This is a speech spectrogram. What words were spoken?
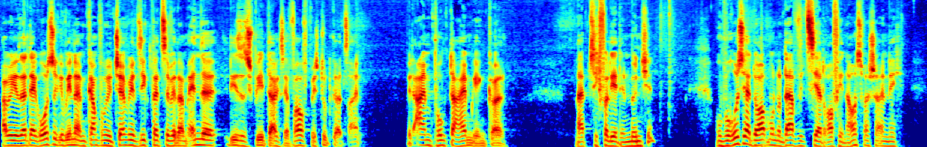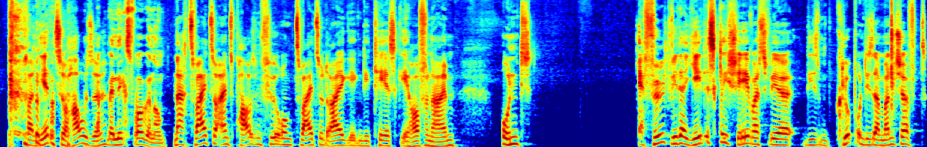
Aber wie gesagt, der große Gewinner im Kampf um die Champions League Plätze wird am Ende dieses Spieltags der VfB Stuttgart sein. Mit einem Punkt daheim gegen Köln. Leipzig verliert in München. Und Borussia Dortmund, und da willst du ja drauf hinaus wahrscheinlich, verliert zu Hause Mir nichts vorgenommen. nach 2 zu 1 Pausenführung 2 zu 3 gegen die TSG Hoffenheim und erfüllt wieder jedes Klischee, was wir diesem Club und dieser Mannschaft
